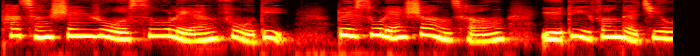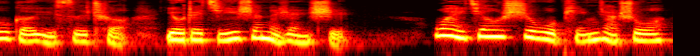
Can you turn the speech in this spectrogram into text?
他曾深入苏联腹地，对苏联上层与地方的纠葛与撕扯有着极深的认识。外交事务评价说，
